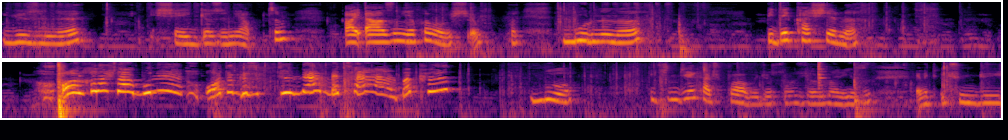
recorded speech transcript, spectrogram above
yüzünü, şey gözünü yaptım. Ay ağzını yapamamışım. Burnunu, bir de kaşlarını. Arkadaşlar bu ne? Orada gözüktüğünden beter. Bakın. Bu. İkinciye kaç puan veriyorsunuz yorumlara yazın. Evet üçüncüyü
